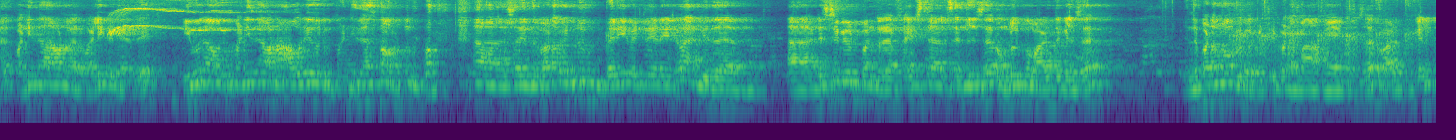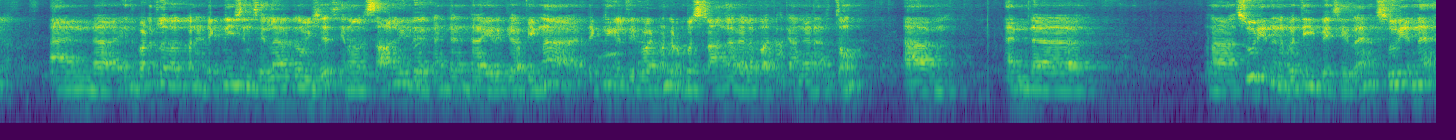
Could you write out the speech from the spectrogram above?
அது பண்ணிதான் ஆகணும் வேற வழி கிடையாது. இவரு அவருக்கு பண்ணிதான் ஆகணும் அவரே ஒரு பண்ணிதான் ஆகணும். ஸோ இந்த படம் இன்னும் பெரிய வெற்றி அடையணும் அண்ட் இதை டிஸ்ட்ரிபியூட் பண்ற ஃபைவ் ஸ்டார் செந்தில் சார் உங்களுக்கும் வாழ்த்துக்கள் சார் இந்த படமும் உங்களுக்கு ஒரு வெற்றி படமா அமையணும் சார் வாழ்த்துக்கள். அண்ட் uh, இந்த படத்தில் ஒர்க் பண்ண டெக்னீஷியன்ஸ் எல்லாருக்கும் விஷஸ் ஏன்னா ஒரு சாலிட் கண்டென்ட்டாக இருக்கு அப்படின்னா டெக்னிக்கல் டிபார்ட்மெண்ட் ரொம்ப ஸ்ட்ராங்காக வேலை பார்த்துருக்காங்கன்னு அர்த்தம். Um, அண்ட் uh, நான் சூரியனை பற்றி பேசிடுறேன். சூரியனை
